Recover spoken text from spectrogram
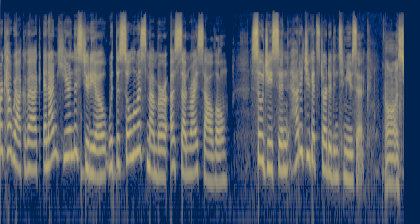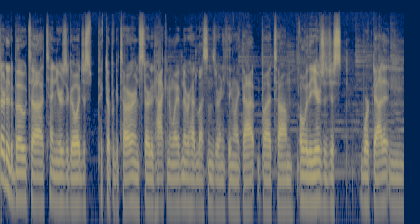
Raquel Rakovac, and I'm here in the studio with the soloist member of Sunrise Salvo. So, Jason, how did you get started into music? Uh, I started about uh, 10 years ago. I just picked up a guitar and started hacking away. I've never had lessons or anything like that, but um, over the years I just worked at it and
